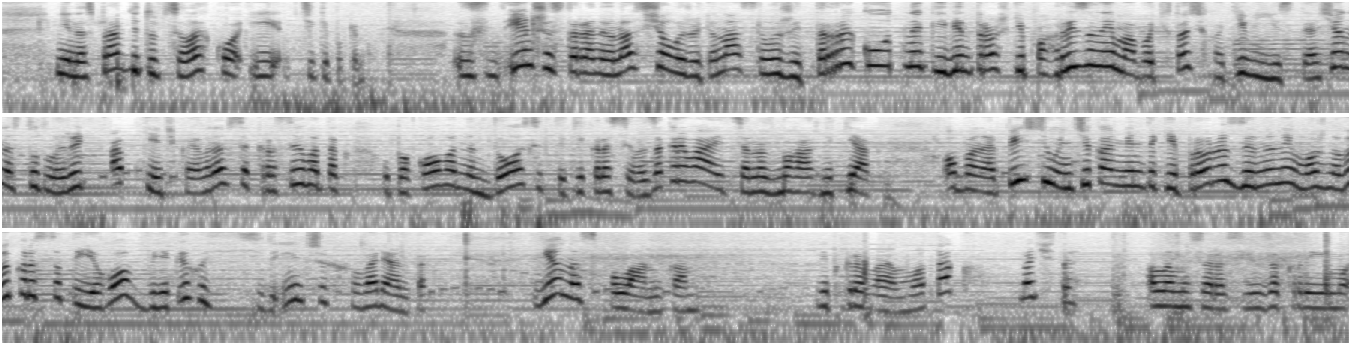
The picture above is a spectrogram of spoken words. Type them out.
Ні, насправді тут все легко і тільки поки. З іншої сторони, у нас що лежить? У нас лежить трикутник, і він трошки погризаний, мабуть, хтось хотів їсти. А ще у нас тут лежить аптечка, і вона все красиво так упаковане, досить таки красиво. Закривається у нас багажник як обана пісюнчиком. Він такий прорезинений, можна використати його в якихось інших варіантах. Є у нас планка. Відкриваємо отак, бачите? Але ми зараз її закриємо.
